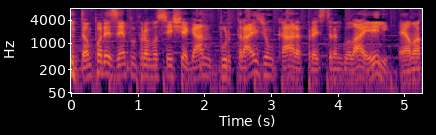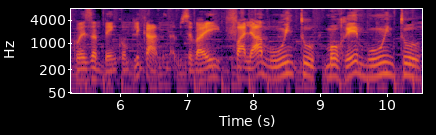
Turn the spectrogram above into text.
Então, por exemplo, para você chegar por trás de um cara para estrangular ele, é uma coisa bem complicada, sabe? Você vai falhar muito, morrer muito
